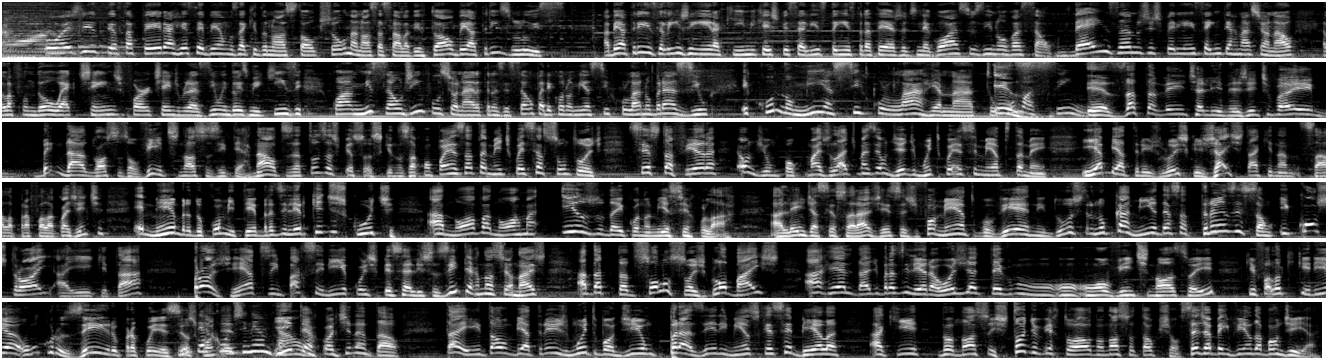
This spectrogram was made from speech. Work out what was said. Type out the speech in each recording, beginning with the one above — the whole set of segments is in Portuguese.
Hoje, sexta-feira, recebemos aqui do nosso Talk Show, na nossa sala virtual, Beatriz Luz. A Beatriz é engenheira química, especialista em estratégia de negócios e inovação. 10 anos de experiência internacional. Ela fundou o Exchange for Change Brasil em 2015 com a missão de impulsionar a transição para a economia circular no Brasil. Economia circular, Renato. Ex Como assim? Exatamente, Aline. A gente vai brindar nossos ouvintes, nossos internautas, a todas as pessoas que nos acompanham exatamente com esse assunto hoje. Sexta-feira é um dia um pouco mais light, mas é um dia de muito conhecimento também. E a Beatriz Luz, que já está aqui na sala para falar com a gente, é membro do Comitê Brasileiro que discute a nova norma ISO da economia circular, além de assessorar agências de fomento, governo, indústria no caminho dessa transição e constrói aí que está projetos em parceria com especialistas internacionais, adaptando soluções globais à realidade brasileira. Hoje já teve um, um, um ouvinte nosso aí que falou que queria um cruzeiro para conhecer os Intercontinental. Intercontinental. Tá aí, então, Beatriz, muito bom dia, um prazer imenso recebê-la aqui no nosso estúdio virtual, no nosso talk show. Seja bem-vinda, bom dia.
